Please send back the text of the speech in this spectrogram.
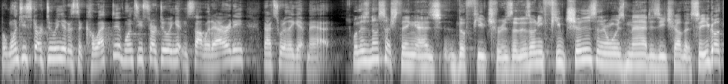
But once you start doing it as a collective, once you start doing it in solidarity, that's where they get mad. Well, there's no such thing as the future, is there? There's only futures and they're always mad as each other. So you got,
